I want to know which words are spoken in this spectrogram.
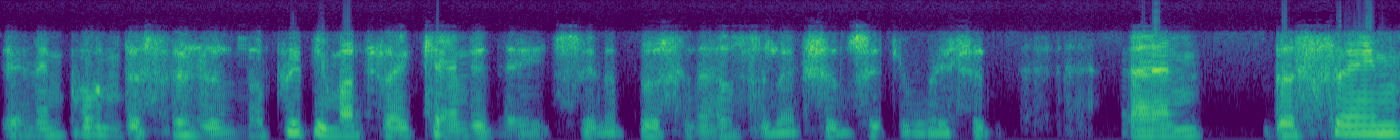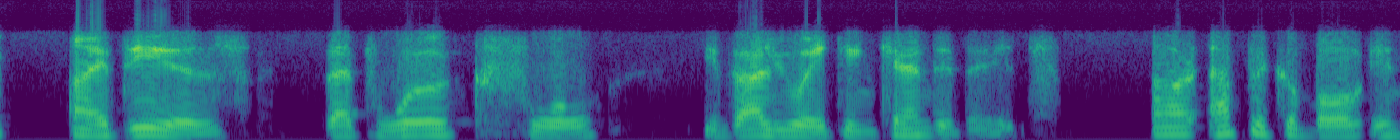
in important decisions are pretty much like candidates in a personnel selection situation. And the same ideas that work for evaluating candidates are applicable in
